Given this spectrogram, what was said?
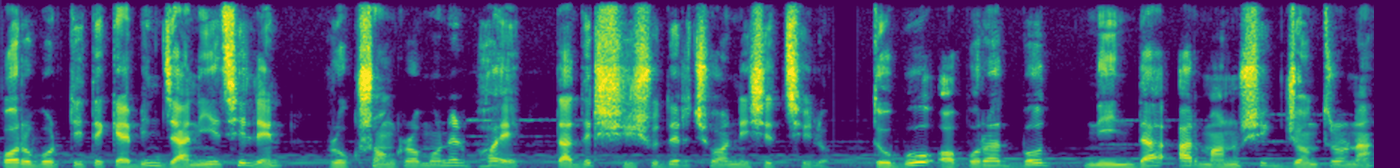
পরবর্তীতে কেভিন জানিয়েছিলেন, রোগ সংক্রমণের ভয়ে তাদের শিশুদের ছোঁয়া নিষেধ ছিল। তবুও অপরাধবোধ, নিন্দা আর মানসিক যন্ত্রণা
